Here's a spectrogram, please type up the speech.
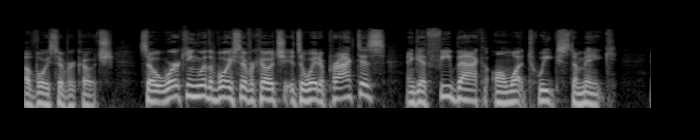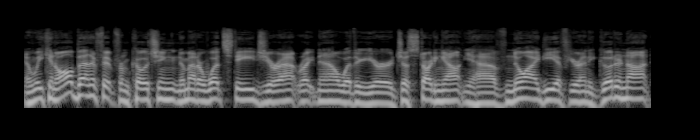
a voiceover coach. So, working with a voiceover coach, it's a way to practice and get feedback on what tweaks to make. And we can all benefit from coaching no matter what stage you're at right now, whether you're just starting out and you have no idea if you're any good or not,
